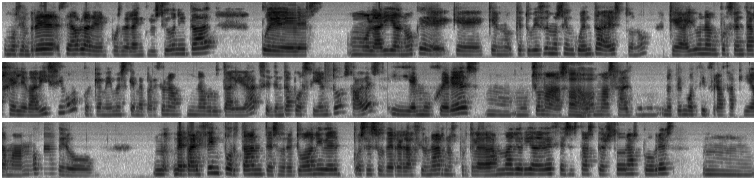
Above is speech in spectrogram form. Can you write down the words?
como siempre se habla de, pues, de la inclusión y tal, pues molaría, ¿no? Que, que, que, no- que tuviésemos en cuenta esto, ¿no? Que hay un porcentaje elevadísimo, porque a mí es que me parece una, una brutalidad, 70%, ¿sabes? Y en mujeres mm, mucho más, Ajá. aún más alto. No, tengo cifras aquí a mano, pero me me parece importante, sobre todo a nivel, pues eso, de relacionarnos, porque la gran mayoría de veces estas personas pobres mm,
